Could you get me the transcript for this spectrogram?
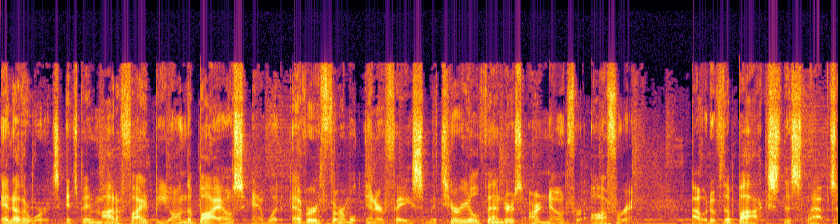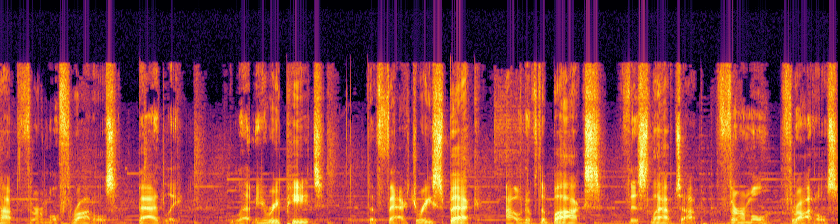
In other words, it's been modified beyond the BIOS and whatever thermal interface material vendors are known for offering. Out of the box, this laptop thermal throttles badly. Let me repeat, the factory spec, out of the box, this laptop thermal throttles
